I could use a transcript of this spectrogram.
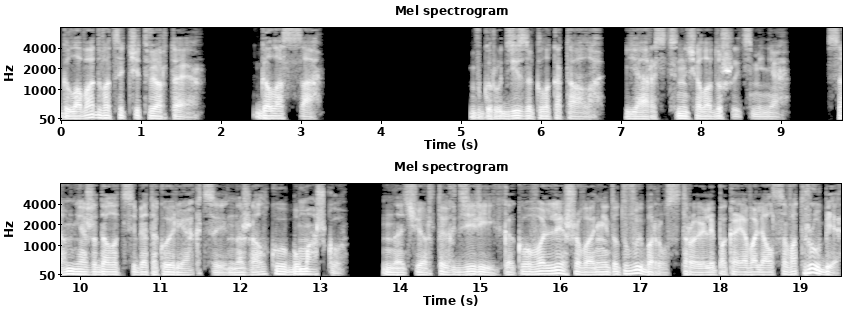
Глава двадцать четвертая. Голоса. В груди заклокотало. Ярость начала душить меня. Сам не ожидал от себя такой реакции на жалкую бумажку. На черт их дери, какого лешего они тут выбор устроили, пока я валялся в отрубе.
